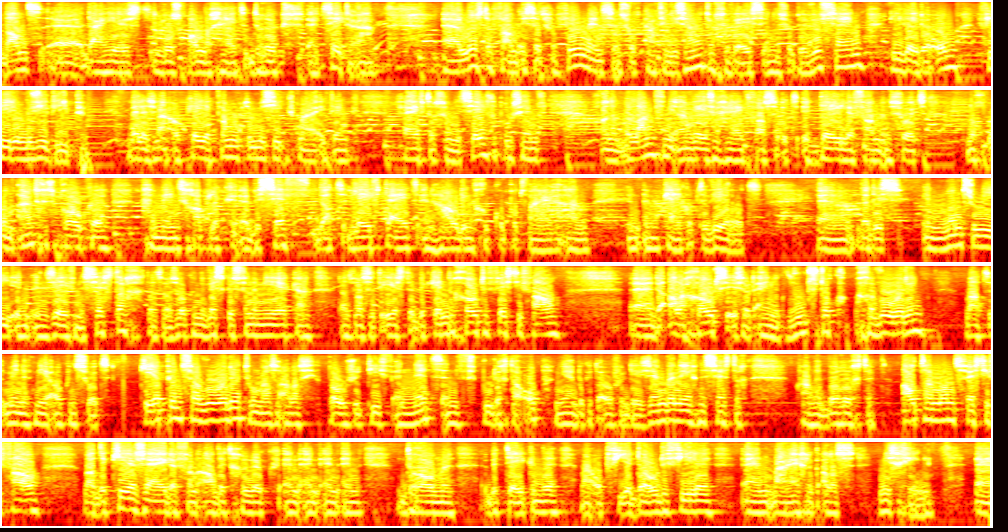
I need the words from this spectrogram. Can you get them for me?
want uh, daar heerst losbandigheid, drugs, etc. Uh, los daarvan is het voor veel mensen een soort katalysator geweest in een soort bewustzijn die wederom via de muziek liep weliswaar oké, okay, je kwam op de muziek, maar ik denk 50, zo niet 70 procent van het belang van die aanwezigheid was het, delen van een soort nog onuitgesproken gemeenschappelijk uh, besef dat leeftijd en houding gekoppeld waren aan een, kijk op de wereld. Uh, dat is in Monterey in, in 67, dat was ook aan de westkust van Amerika, dat was het eerste bekende grote festival. Uh, de allergrootste is uiteindelijk Woodstock geworden wat min of meer ook een soort keerpunt zou worden. Toen was alles positief en net en spoedig daarop, nu heb ik het over december 69, kwam het beruchte Altamont Festival, wat de keerzijde van al dit geluk en, en, en, en dromen betekende, waarop vier doden vielen en waar eigenlijk alles misging. Uh,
